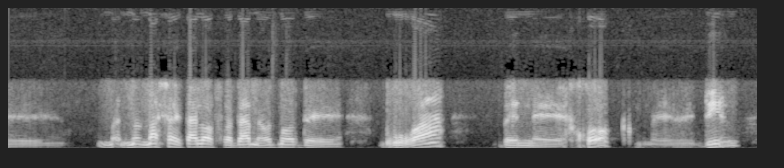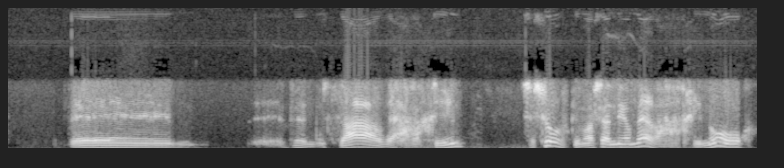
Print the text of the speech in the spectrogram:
אה, מה שהייתה לו הפרדה מאוד מאוד אה, ברורה בין חוק, דין, ו... ומוסר וערכים, ששוב, כמו שאני אומר, החינוך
